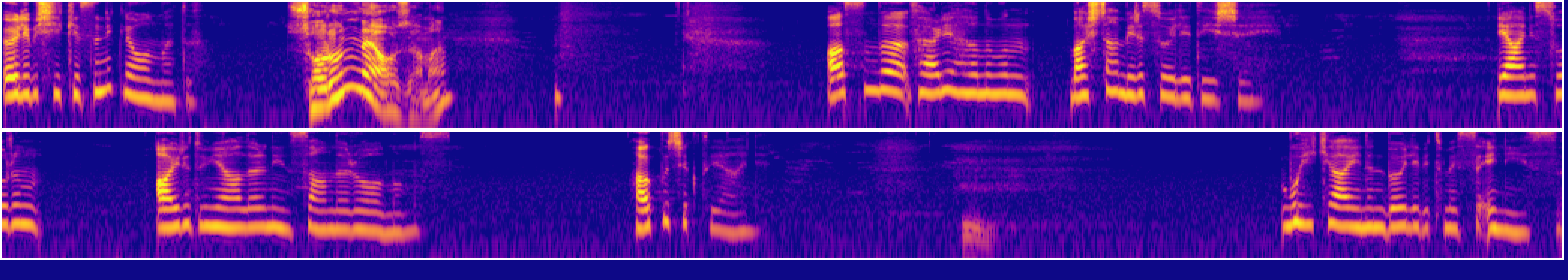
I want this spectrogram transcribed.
Öyle bir şey kesinlikle olmadı. Sorun ne o zaman? Aslında Feriha Hanım'ın baştan beri söylediği şey. Yani sorun ayrı dünyaların insanları olmamız. Haklı çıktı yani. Bu hikayenin böyle bitmesi en iyisi.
